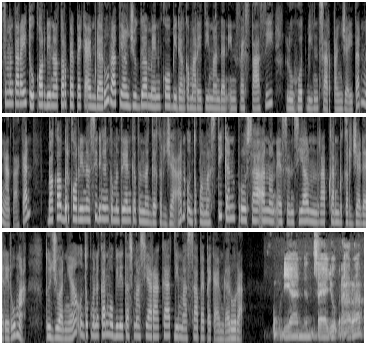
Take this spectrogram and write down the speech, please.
Sementara itu, Koordinator PPKM Darurat yang juga Menko Bidang Kemaritiman dan Investasi, Luhut Binsar Panjaitan mengatakan, bakal berkoordinasi dengan Kementerian Ketenagakerjaan untuk memastikan perusahaan non-esensial menerapkan bekerja dari rumah. Tujuannya untuk menekan mobilitas masyarakat di masa PPKM darurat. Kemudian saya juga berharap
